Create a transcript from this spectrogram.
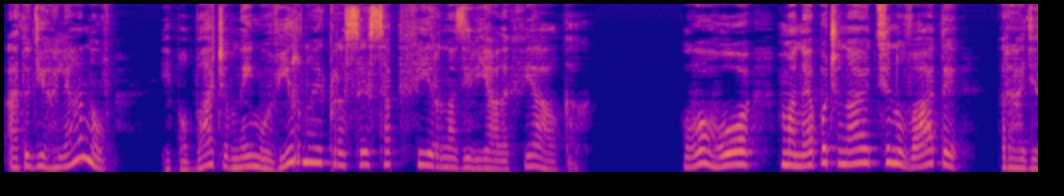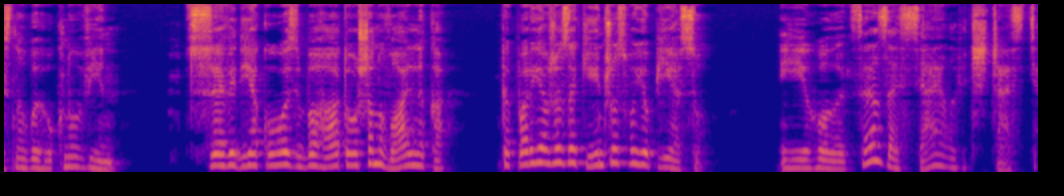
а тоді глянув і побачив неймовірної краси сапфір на зів'ялих фіалках. Ого, мене починають цінувати, радісно вигукнув він. Це від якогось багатого шанувальника. Тепер я вже закінчу свою п'єсу. І його лице засяяло від щастя.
